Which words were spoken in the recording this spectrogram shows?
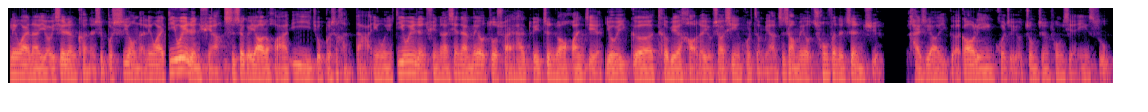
另外呢，有一些人可能是不适用的。另外，低危人群啊，吃这个药的话意义就不是很大，因为低危人群呢现在没有做出来它对症状缓解有一个特别好的有效性或者怎么样，至少没有充分的证据。还是要一个高龄或者有重症风险因素，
